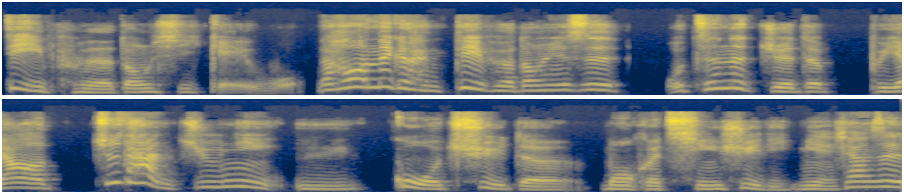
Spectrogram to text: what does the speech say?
deep 的东西给我，然后那个很 deep 的东西是我真的觉得不要。就是他很拘泥于过去的某个情绪里面，像是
